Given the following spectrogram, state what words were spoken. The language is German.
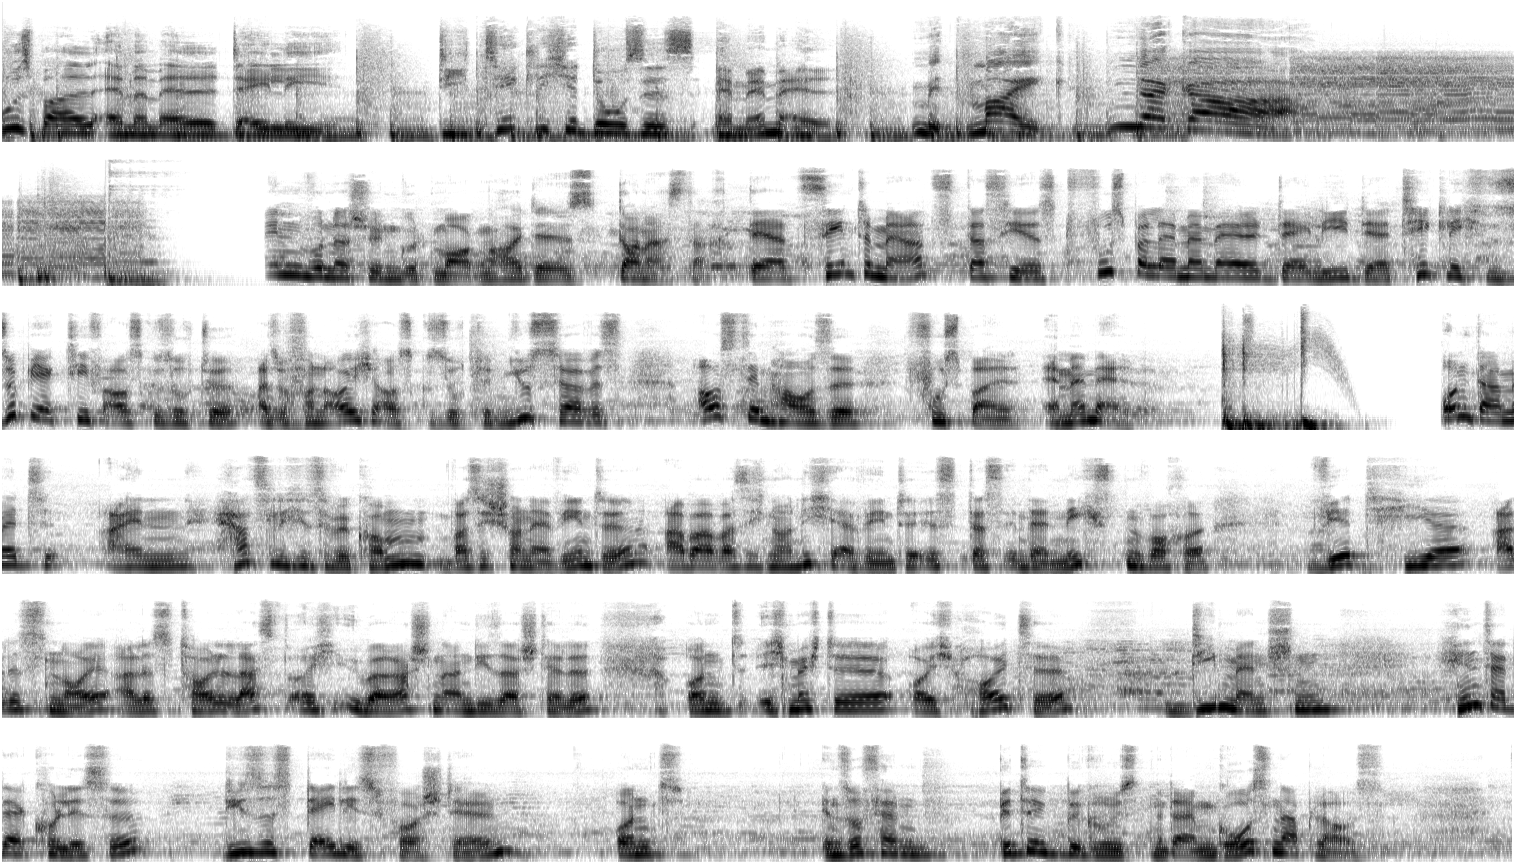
Fußball MML Daily. Die tägliche Dosis MML. Mit Mike Necker. Einen wunderschönen guten Morgen. Heute ist Donnerstag, der 10. März. Das hier ist Fußball MML Daily, der täglich subjektiv ausgesuchte, also von euch ausgesuchte News Service aus dem Hause Fußball MML. Und damit ein herzliches Willkommen, was ich schon erwähnte, aber was ich noch nicht erwähnte, ist, dass in der nächsten Woche wird hier alles neu, alles toll. Lasst euch überraschen an dieser Stelle. Und ich möchte euch heute die Menschen hinter der Kulisse dieses Dailies vorstellen. Und insofern bitte begrüßt mit einem großen Applaus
